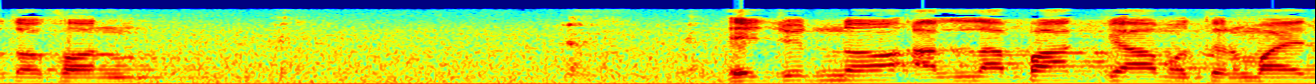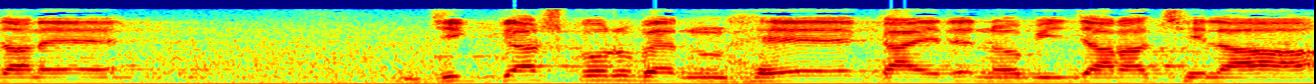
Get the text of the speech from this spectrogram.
তখন এই জন্য আল্লাহ পাক কেয়ামতের ময়দানে জিজ্ঞাসা করবেন, হে গায়রে নবী, যারা ছিলা,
